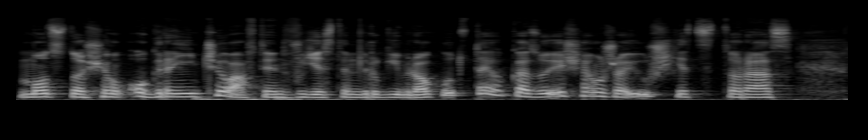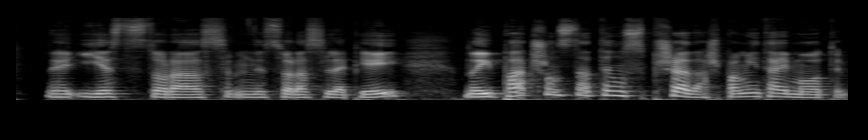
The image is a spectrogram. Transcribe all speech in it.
mocno się ograniczyła w tym 2022 roku. Tutaj okazuje się, że już jest coraz, jest coraz, coraz lepiej. No i patrząc na tę sprzedaż. Pamiętajmy o tym.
